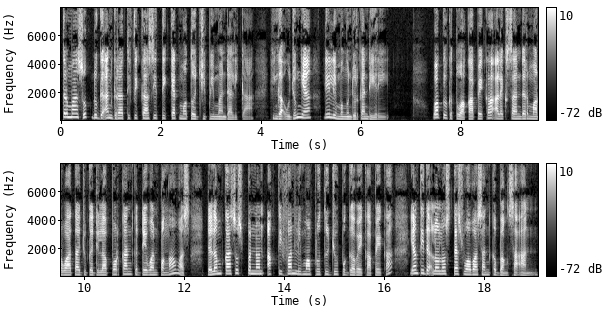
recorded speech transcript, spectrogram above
termasuk dugaan gratifikasi tiket MotoGP Mandalika. Hingga ujungnya, Lili mengundurkan diri. Wakil Ketua KPK Alexander Marwata juga dilaporkan ke Dewan Pengawas dalam kasus penonaktifan 57 pegawai KPK yang tidak lolos tes wawasan kebangsaan.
